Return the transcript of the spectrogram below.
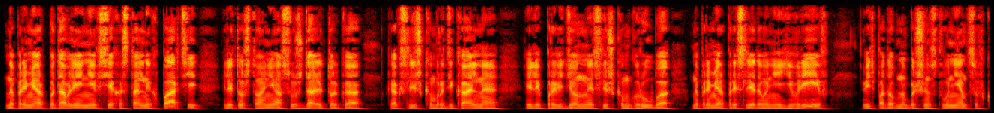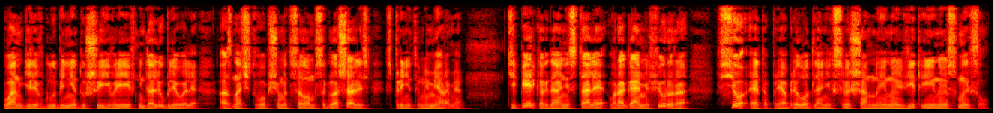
например, подавление всех остальных партий, или то, что они осуждали только как слишком радикальное или проведенное слишком грубо, например, преследование евреев, ведь, подобно большинству немцев, Квангели в глубине души евреев недолюбливали, а значит, в общем и целом соглашались с принятыми мерами. Теперь, когда они стали врагами фюрера, все это приобрело для них совершенно иной вид и иной смысл.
